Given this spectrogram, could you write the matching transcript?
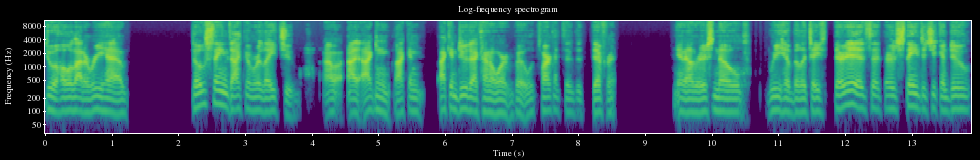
do a whole lot of rehab. Those things I can relate to. I, I, I can, I can, I can do that kind of work, but with Parkinson's, it's different. You know, there's no rehabilitation. There is, there's things that you can do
